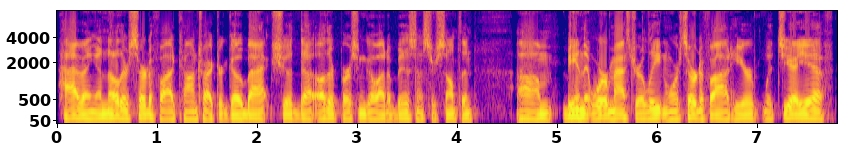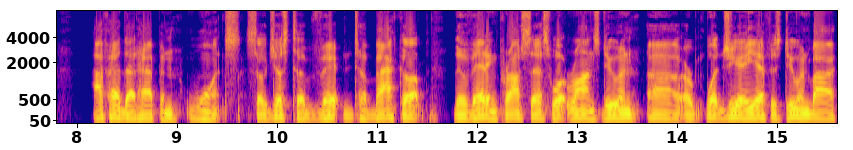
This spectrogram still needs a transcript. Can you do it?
having another certified contractor go back should that other person go out of business or something. Um, being that we're Master Elite and we're certified here with GAF, I've had that happen once. So just to vet, to back up the vetting process, what Ron's doing uh, or what GAF is doing by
